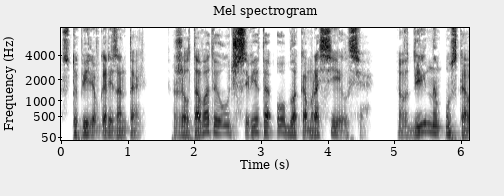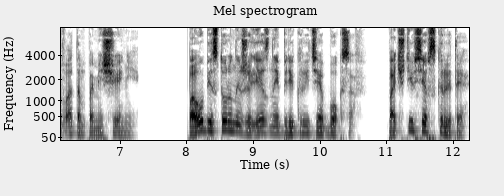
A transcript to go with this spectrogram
Ступили в горизонталь. Желтоватый луч света облаком рассеялся. В длинном узковатом помещении. По обе стороны железные перекрытия боксов. Почти все вскрыты.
